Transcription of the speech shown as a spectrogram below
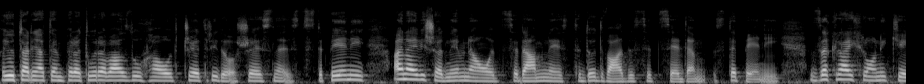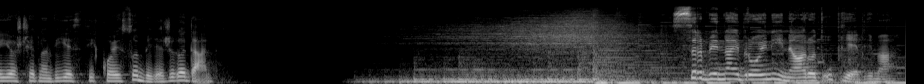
Jutarnja temperatura vazduha od 4 do 16 stepeni, a najviša dnevna od 17 do 27 stepeni. Za kraj hronike još jedna vijesti koje su obilježile dan. Srbi je najbrojniji narod u pljevljima.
